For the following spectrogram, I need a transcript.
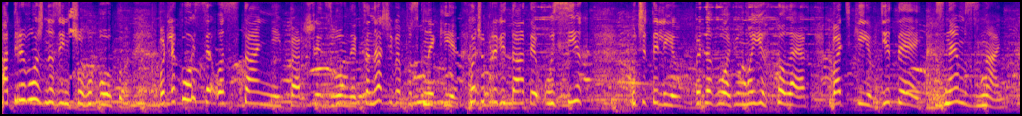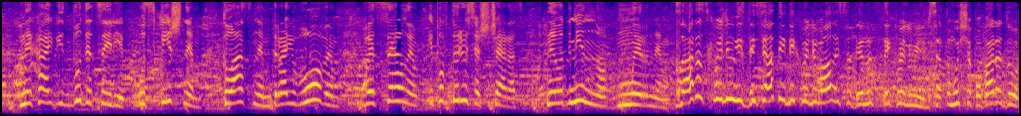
А тривожно з іншого боку, бо для когось це останній перший дзвоник. Це наші випускники. Хочу привітати усіх учителів, педагогів, моїх колег, батьків, дітей з Днем знань. Нехай відбуде цей рік успішним, класним, драйвовим, веселим і повторюся ще раз, неодмінно мирним. Зараз хвилююсь, 10-й не хвилювалися, 11-й хвилюємося, тому що попереду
